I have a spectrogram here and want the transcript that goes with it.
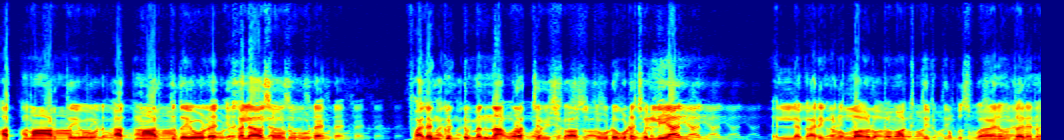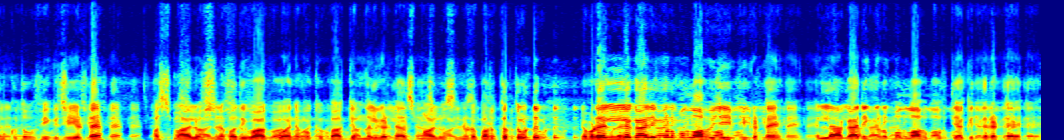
ആത്മാർത്ഥയോട് ആത്മാർത്ഥതയോടെ ഇഖലാസോടുകൂടെ ഫലം കിട്ടുമെന്ന ഉറച്ച വിശ്വാസത്തോടുകൂടെ ചൊല്ലിയാൽ എല്ലാ കാര്യങ്ങളും അള്ളാഹു എളുപ്പമാക്കി തരും. പ്രഭു തആല നമുക്ക് തോഫീക്ക് ചെയ്യട്ടെ. അസ്മാൽ ഹുസ്ന പതിവാക്കുവാൻ നമുക്ക് ഭാഗ്യം നൽകട്ടെ. അസ്മാൽ ഹുസ്നയുടെ ബർക്കത്തുകൊണ്ട് നമ്മുടെ എല്ലാ കാര്യങ്ങളും അള്ളാഹു വിജയിപ്പിക്കട്ടെ. എല്ലാ കാര്യങ്ങളും അള്ളാഹു പൂർത്തിയാക്കി തരട്ടെ.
